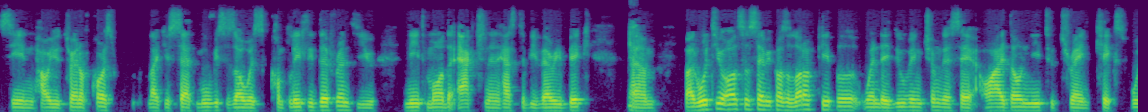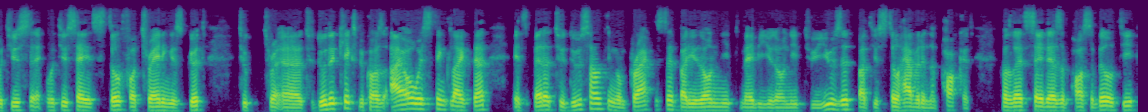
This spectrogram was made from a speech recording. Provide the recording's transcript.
seen how you train. Of course, like you said, movies is always completely different. You need more the action and it has to be very big. Yeah. Um, but would you also say because a lot of people when they do Wing Chun they say, "Oh, I don't need to train kicks." Would you say would you say still for training is good to uh, to do the kicks? Because I always think like that. It's better to do something and practice it, but you don't need maybe you don't need to use it, but you still have it in the pocket. Because let's say there's a possibility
